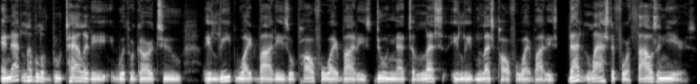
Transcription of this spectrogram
And that level of brutality with regard to elite white bodies or powerful white bodies doing that to less elite and less powerful white bodies, that lasted for a thousand years.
